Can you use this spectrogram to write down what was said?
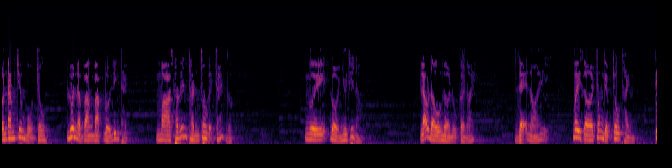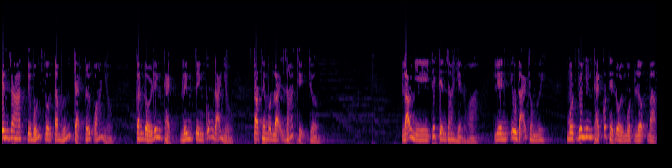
Ở Nam Chiêm Bộ Châu, Luôn là vàng bạc đổi linh thạch, mà sao đến thần châu lại trái ngược? Người đổi như thế nào? Lão đầu nở nụ cười nói Dễ nói Bây giờ trong nghiệp châu thành Tiên gia từ bốn phương tam hướng chạy tới quá nhiều Cần đổi linh thạch, linh tinh cũng đã nhiều Tạo thành một loại giá thị trường. Lão nhì thích tiên gia hiền hòa liền yêu đãi cho ngươi Một viên linh thạch có thể đổi một lượng bạc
